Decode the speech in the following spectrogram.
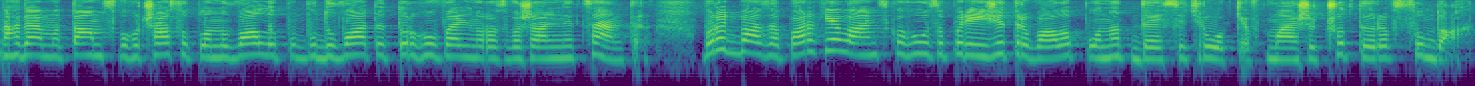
Нагадаємо, там свого часу планували побудувати торговельно-розважальний центр. Боротьба за парк Яланського у Запоріжжі тривала понад 10 років, майже 4 в судах.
